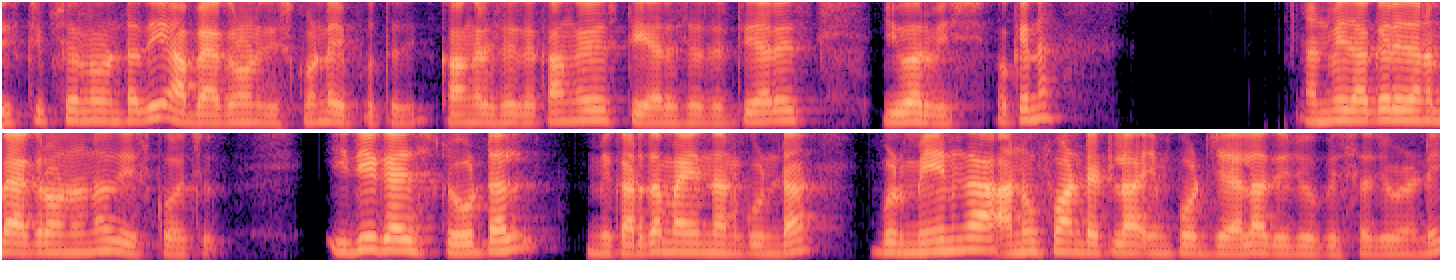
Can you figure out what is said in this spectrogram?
డిస్క్రిప్షన్లో ఉంటుంది. ఆ బ్యాక్గ్రౌండ్ తీసుకోండి అయిపోతుంది. కాంగ్రెస్ అయితే కాంగ్రెస్ టీఆర్ఎస్ అయితే టీఆర్ఎస్ యువర్ విష్ ఓకేనా అండ్ మీ దగ్గర ఏదైనా బ్యాక్గ్రౌండ్ ఉన్నా తీసుకోవచ్చు. ఇది గైస్ టోటల్ మీకు అర్థమైంది అనుకుంటా. ఇప్పుడు మెయిన్గా అను ఫాంట్ ఎట్లా ఇంపోర్ట్ చేయాలో అది చూపిస్తా చూడండి.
